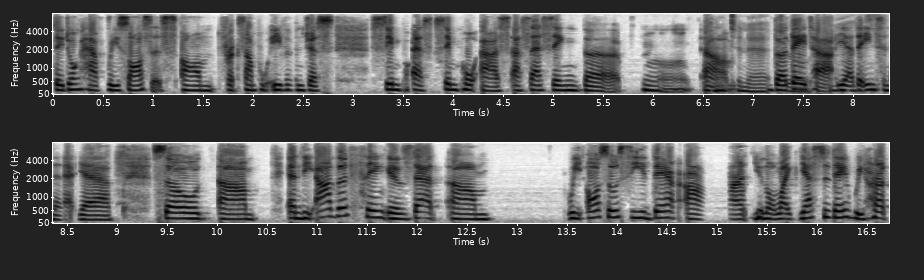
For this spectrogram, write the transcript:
they don't have resources. Um, for example, even just simple as simple as accessing the mm, um, Internet the data, yeah, the internet, yeah. So, um, and the other thing is that um, we also see there are, are, you know, like yesterday we heard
